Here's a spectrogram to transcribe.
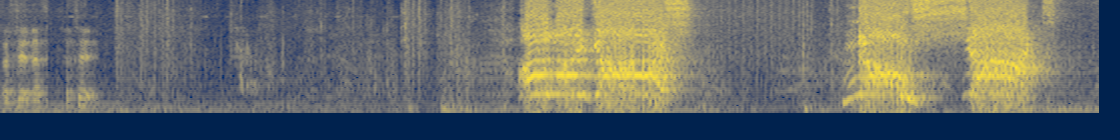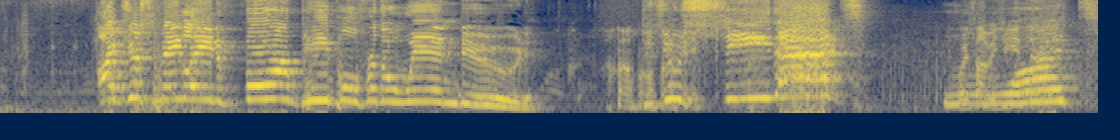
That's it, that's, that's it. I just meleeed four people for the win, dude. Did you see that? Wait, Simon, did you get three? What?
